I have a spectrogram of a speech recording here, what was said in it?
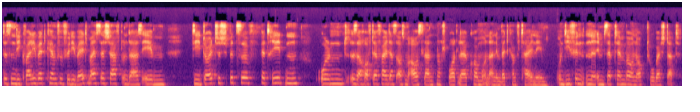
Das sind die Quali-Wettkämpfe für die Weltmeisterschaft und da ist eben die deutsche Spitze vertreten und es ist auch oft der Fall, dass aus dem Ausland noch Sportler kommen und an dem Wettkampf teilnehmen. Und die finden im September und Oktober statt.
